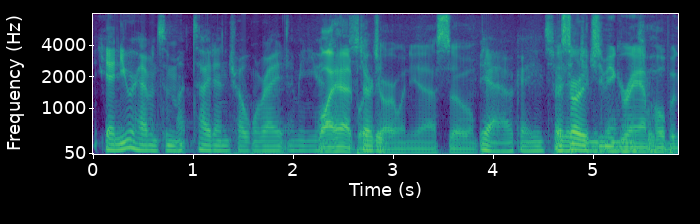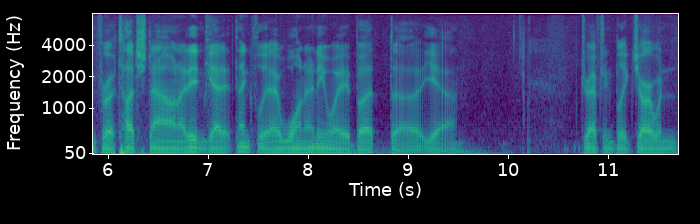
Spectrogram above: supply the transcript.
Yeah, and you were having some tight end trouble, right? I mean, you Well, I had Blake Jarwin, yeah. So Yeah, okay. You I started Jimmy last Graham week. hoping for a touchdown. I didn't get it. Thankfully, I won anyway. But uh, yeah, drafting Blake Jarwin.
